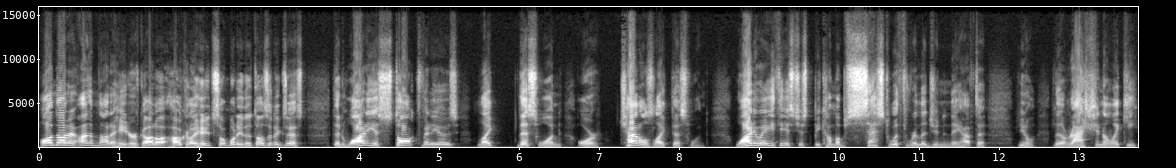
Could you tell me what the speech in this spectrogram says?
Oh, I'm not. A, I'm not a hater of God. How could I hate somebody that doesn't exist? Then why do you stalk videos like this one or channels like this one? Why do atheists just become obsessed with religion and they have to, you know, the rational wiki?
